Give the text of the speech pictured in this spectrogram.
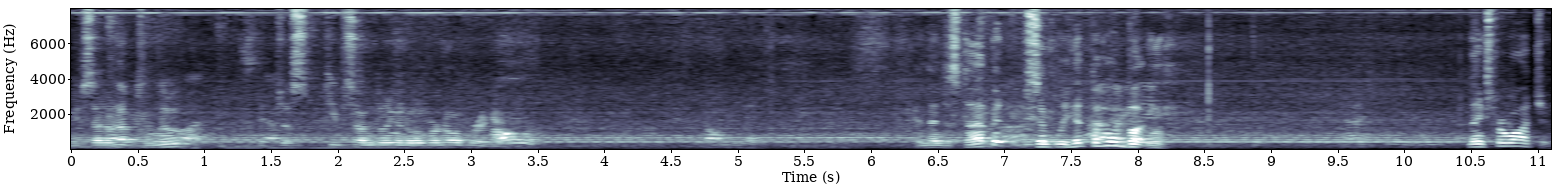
We set it up to loop, it just keeps on doing it over and over again. And then to stop it, simply hit the hold button. Thanks for watching.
